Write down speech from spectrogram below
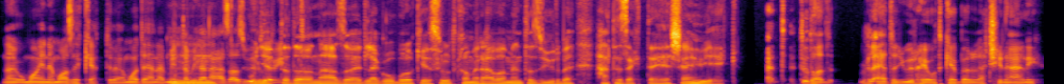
na jó, majdnem az egy kettővel modernebb, mint mm. amit a hmm. NASA az űrbe Úgy érted, a NASA egy legóból készült kamerával ment az űrbe? Hát ezek teljesen hülyék. Hát tudod, lehet, hogy űrhajót kell belőle csinálni.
